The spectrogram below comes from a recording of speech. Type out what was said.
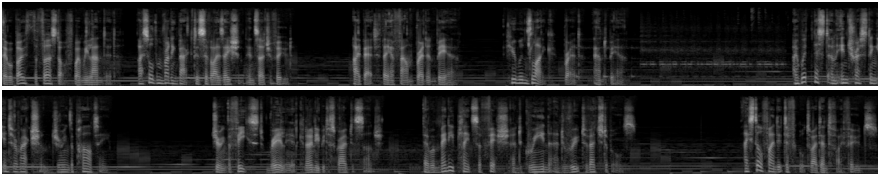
They were both the first off when we landed. I saw them running back to civilization in search of food. I bet they have found bread and beer, Humans like bread and beer. I witnessed an interesting interaction during the party. During the feast, really, it can only be described as such. There were many plates of fish and green and root vegetables. I still find it difficult to identify foods,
